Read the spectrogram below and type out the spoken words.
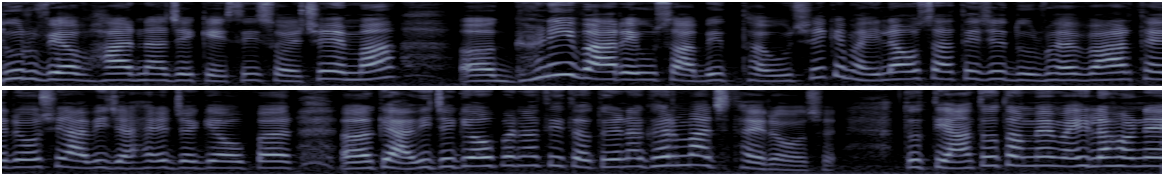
દુર્વ્યવહારના જે કેસીસ હોય છે, એમાં ઘણી એવું સાબિત થયું છે કે મહિલાઓ સાથે જે દુર્વ્યવહાર થઈ રહ્યો છે, આવી જાહેર જગ્યાઓ પર કે આવી જગ્યાઓ પર નથી થતું, એના ઘરમાં જ થઈ રહ્યો છે. તો ત્યાં તો તમે મહિલાઓને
